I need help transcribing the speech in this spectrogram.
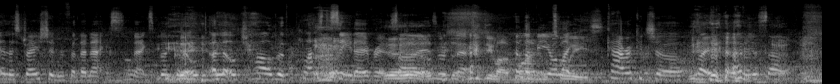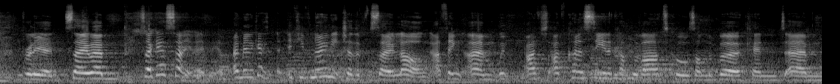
illustration for the next next book. A, little, a little child with plasticine over its Yeah, eyes, wouldn't you it? could do, like, That'd be your toys. like caricature like, of yourself. Brilliant. So, um, so I guess I, I mean, I guess if you've known each other for so long, I think um, I've, I've kind of seen a couple of articles on the book and um,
